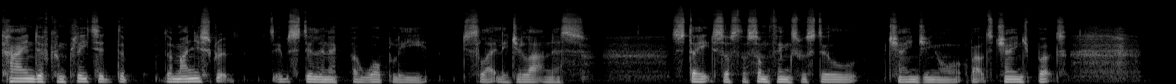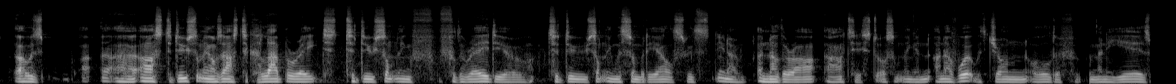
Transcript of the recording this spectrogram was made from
kind of completed the the manuscript it was still in a, a wobbly, slightly gelatinous state, so some things were still changing or about to change. But I was uh, asked to do something. I was asked to collaborate to do something f- for the radio, to do something with somebody else, with you know another art- artist or something. And, and I've worked with John Alder for many years,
